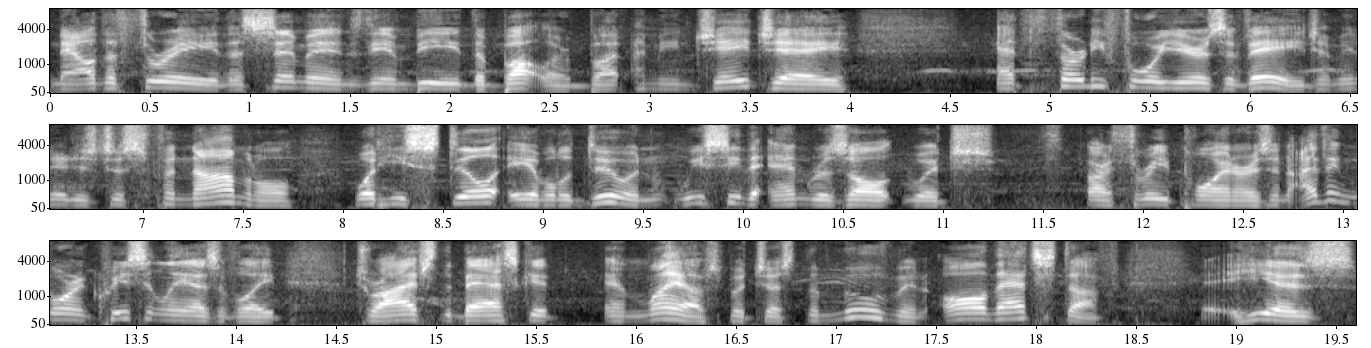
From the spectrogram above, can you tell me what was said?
now the three, the Simmons, the Embiid, the Butler, but I mean J.J. at 34 years of age, I mean it is just phenomenal what he's still able to do. And we see the end result, which are three pointers, and I think more increasingly as of late, drives the basket and layups, but just the movement, all that stuff. He has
